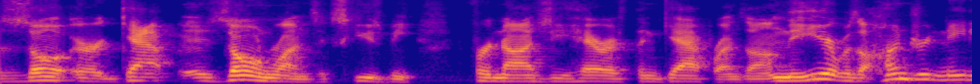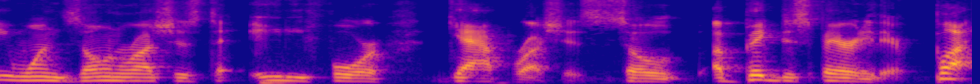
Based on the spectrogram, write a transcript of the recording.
zone or gap uh, zone runs, excuse me, for Najee Harris than gap runs. On the year was 181 zone rushes to 84 gap rushes. So a big disparity there. But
